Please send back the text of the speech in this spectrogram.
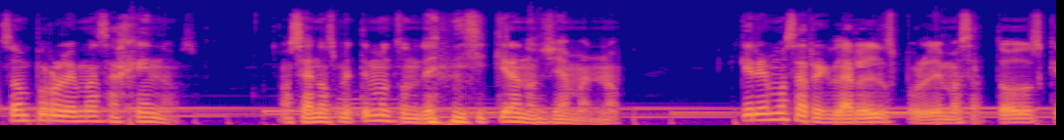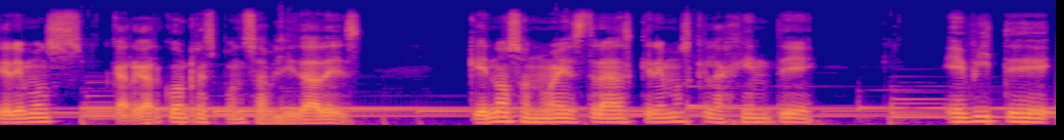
son problemas ajenos. O sea, nos metemos donde ni siquiera nos llaman, ¿no? Queremos arreglarle los problemas a todos, queremos cargar con responsabilidades que no son nuestras, queremos que la gente evite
